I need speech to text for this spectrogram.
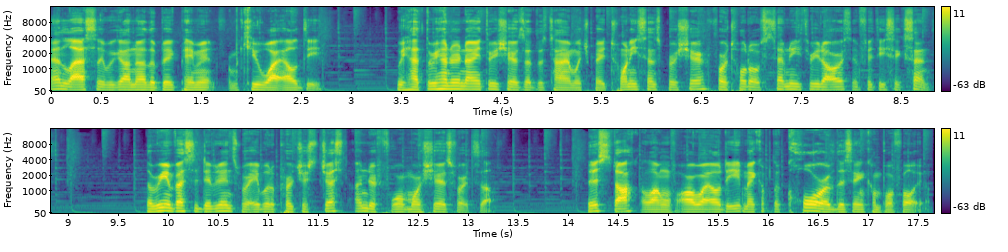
And lastly, we got another big payment from QYLD. We had 393 shares at the time which paid 20 cents per share for a total of $73.56. The reinvested dividends were able to purchase just under 4 more shares for itself. This stock, along with RYLD, make up the core of this income portfolio.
